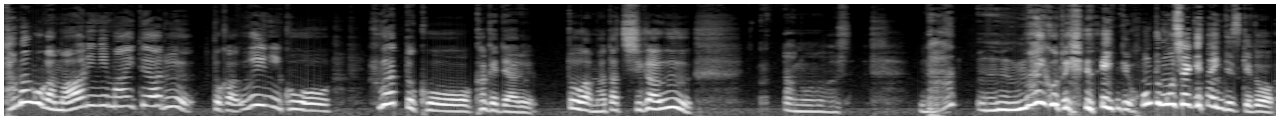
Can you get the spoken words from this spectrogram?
卵が周りに巻いてあるとか、上にこう、ふわっとこう、かけてあるとはまた違う、あの、な、う、まいこと言えないんで、ほんと申し訳ないんですけど、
